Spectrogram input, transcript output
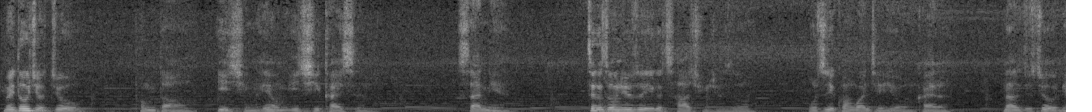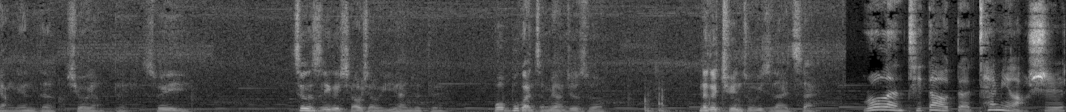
没多久就碰到疫情了，因为我们一期开始嘛，三年，这个中间是一个插曲，就是说我自己髋关节又开了，那就就两年的修养，对，所以这个是一个小小的遗憾，就对。不过不管怎么样，就是说那个群主一直还在。Roland 提到的 Tammy 老师，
